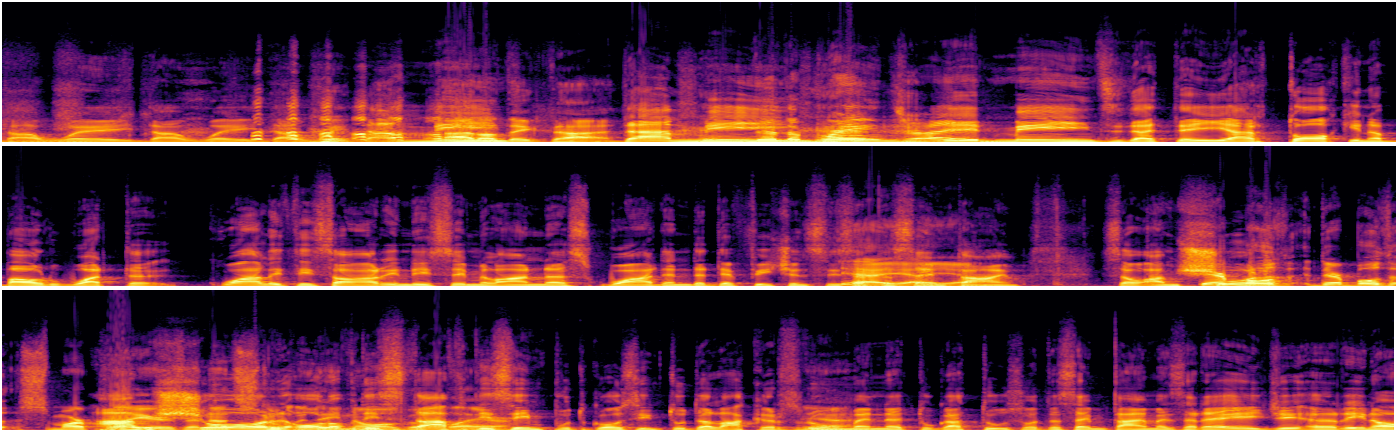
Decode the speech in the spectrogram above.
that way, that way, that way." That means I don't think that. that means They're the brains, right? It means that they are talking about what uh, qualities are in the AC Milan squad and the deficiencies Yeah, at the yeah, same yeah. time. So I'm They're sure. both they're both smart players. I'm players. Not sure all They of this a good stuff, this input goes into the lockers room Yeah. and uh, to Gattuso at the same time. I said, hey, G- uh, Rino,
